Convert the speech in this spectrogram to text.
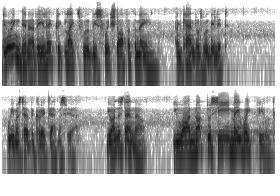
During dinner, the electric lights will be switched off at the main, and candles will be lit. We must have the correct atmosphere. You understand now? You are not to see May Wakefield.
